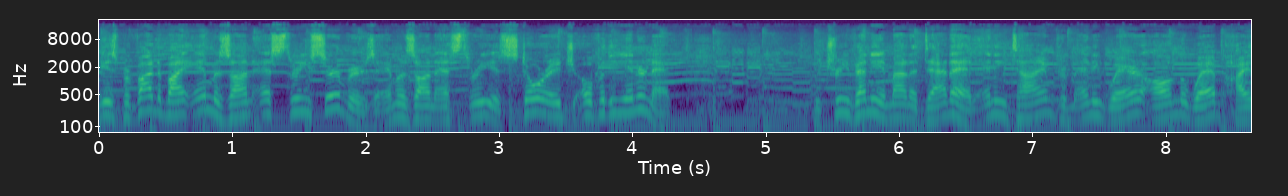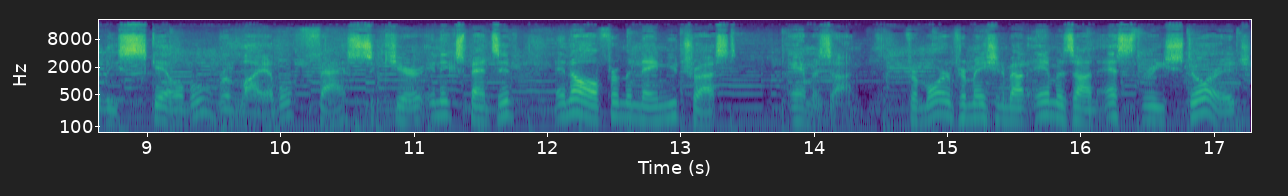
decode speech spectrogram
is provided by Amazon S3 servers. Amazon S3 is storage over the internet. Retrieve any amount of data at any time from anywhere on the web. Highly scalable, reliable, fast, secure, inexpensive, and all from a name you trust Amazon. For more information about Amazon S3 storage,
